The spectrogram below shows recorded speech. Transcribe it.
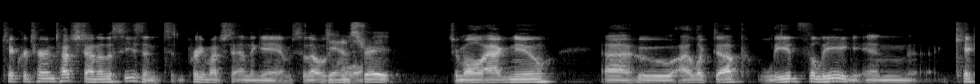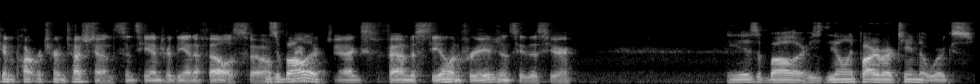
kick return touchdown of the season, to, pretty much to end the game. So that was Damn cool. straight. Jamal Agnew, uh, who I looked up, leads the league in kick and punt return touchdowns since he entered the NFL. So He's a baller. the Jags found a steal in free agency this year. He is a baller. He's the only part of our team that works.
